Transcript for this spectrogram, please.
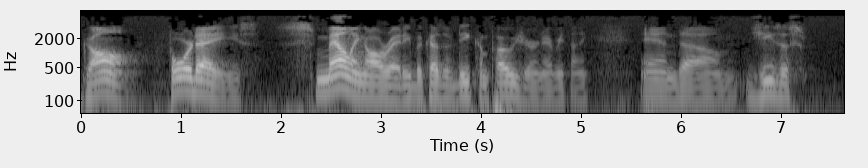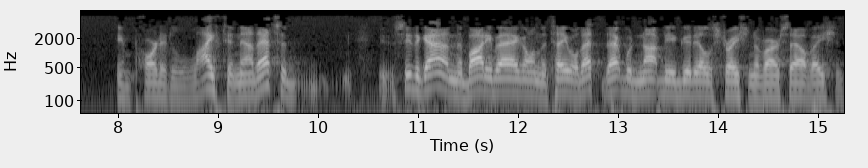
gone four days, smelling already because of decomposure and everything. And um, Jesus imparted life to him. Now that's a see the guy in the body bag on the table. That that would not be a good illustration of our salvation,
